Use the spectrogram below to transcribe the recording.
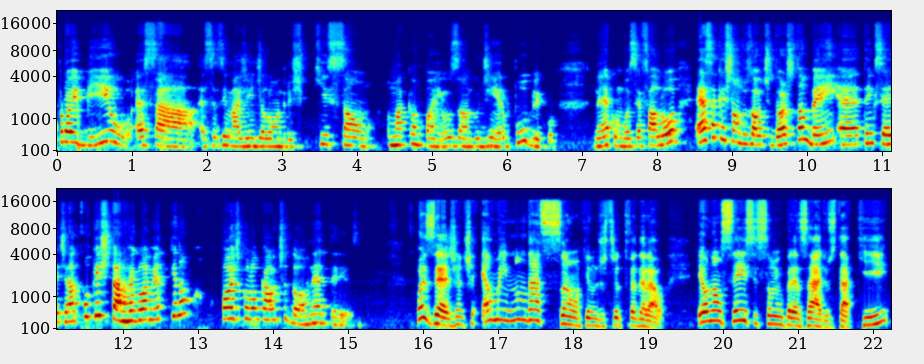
proibiu essa, essas imagens de Londres, que são uma campanha usando o dinheiro público, né? Como você falou, essa questão dos outdoors também é, tem que ser retirada, porque está no regulamento que não pode colocar outdoor, né, Tereza? Pois é, gente, é uma inundação aqui no Distrito Federal. Eu não sei se são empresários daqui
